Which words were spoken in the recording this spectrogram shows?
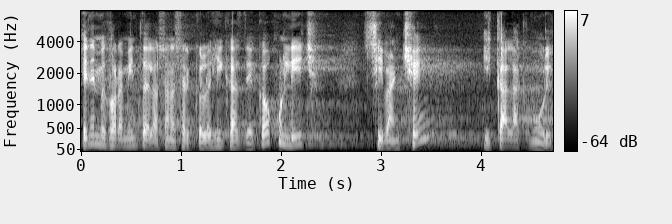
en el mejoramiento de las zonas arqueológicas de Cojunlich, Sibanché y Calakmul.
